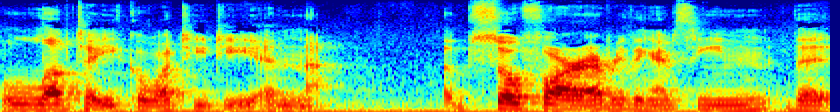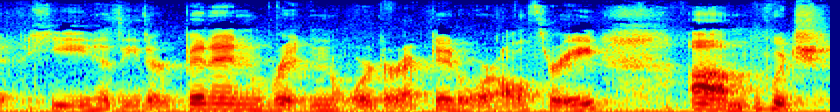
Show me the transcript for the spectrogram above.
love Taika Waititi. And so far, everything I've seen that he has either been in, written, or directed, or all three, um, which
